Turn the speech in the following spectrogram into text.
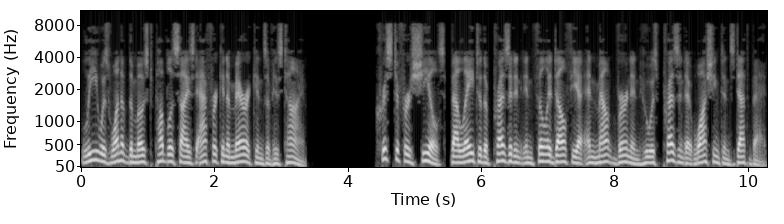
Lee was one of the most publicized African Americans of his time. Christopher Sheels, valet to the President in Philadelphia and Mount Vernon who was present at Washington's deathbed.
